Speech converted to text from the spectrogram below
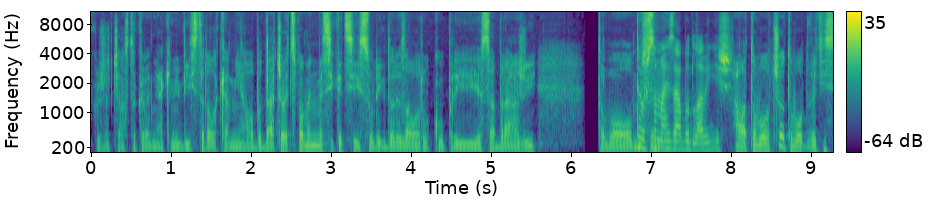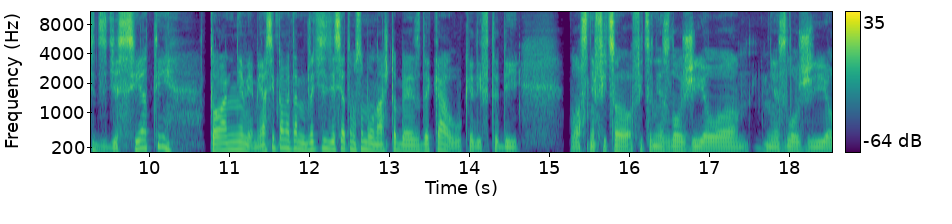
akože častokrát nejakými výstrelkami alebo dačo. Veď spomeňme si, keď si Sulík dorezal ruku pri Sabráži. To bol... To myslím, už som aj zabudla, vidíš. Ale to bol čo? To bol 2010? To ani neviem. Ja si pamätám, v 2010 som bol na štabe SDKU, kedy vtedy vlastne Fico, Fico nezložil, nezložil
